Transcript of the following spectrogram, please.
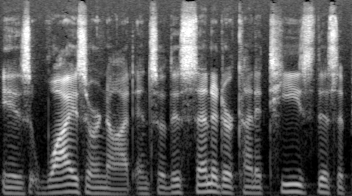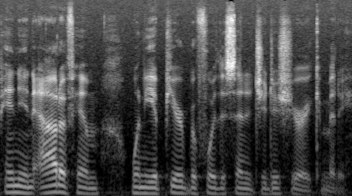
is wise or not. And so this senator kind of teased this opinion out of him when he appeared before the Senate Judiciary Committee.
